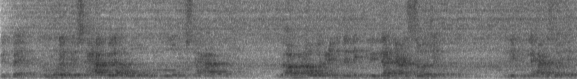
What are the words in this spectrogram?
بالبيت. الأمور التي يستحب لها الوضوء الوضوء مستحب. الأمر الأول عند ذكر الله عز وجل. ذكر الله عز وجل.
